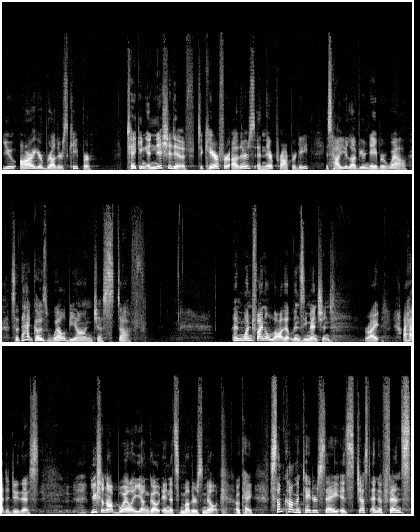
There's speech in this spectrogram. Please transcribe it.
You are your brother's keeper. Taking initiative to care for others and their property is how you love your neighbor well. So that goes well beyond just stuff. And one final law that Lindsay mentioned, right? I had to do this. You shall not boil a young goat in its mother's milk. Okay. Some commentators say it's just an offense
